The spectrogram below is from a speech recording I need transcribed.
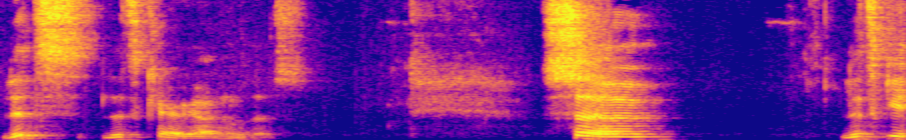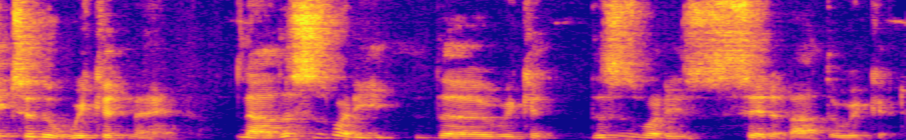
Let's, let's carry on with this. So let's get to the wicked man. Now, this is what he, the wicked, this is what is said about the wicked.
